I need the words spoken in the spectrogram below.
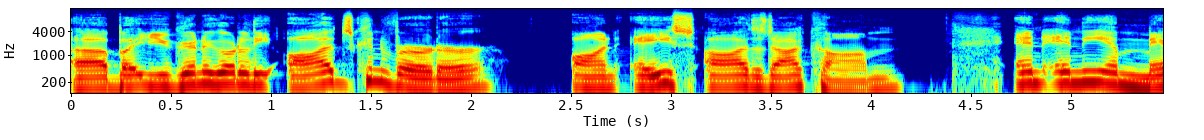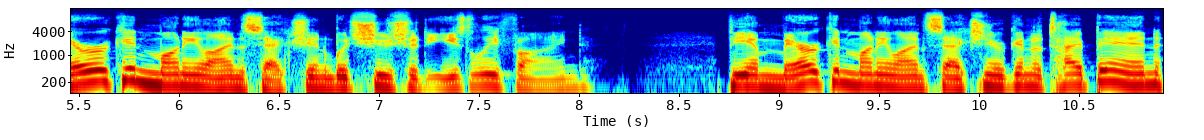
Uh, but you're going to go to the odds converter on aceodds.com and in the American Moneyline section, which you should easily find, the American Moneyline section, you're going to type in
